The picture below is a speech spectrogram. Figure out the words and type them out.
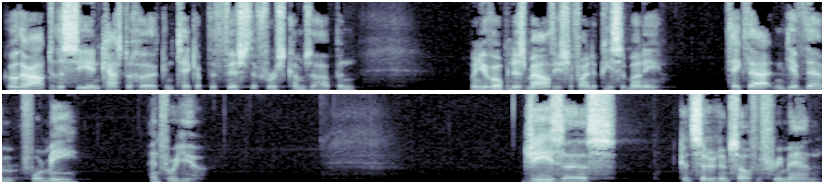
go there out to the sea and cast a hook and take up the fish that first comes up. And when you've opened his mouth, you shall find a piece of money. Take that and give them for me and for you. Jesus considered himself a free man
